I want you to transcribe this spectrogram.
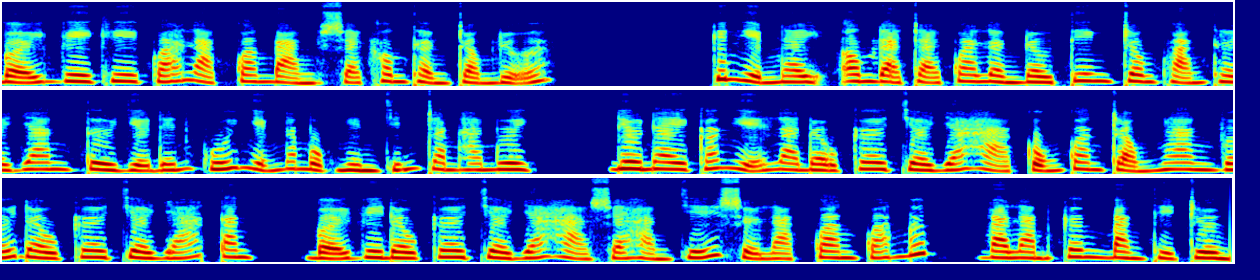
bởi vì khi quá lạc quan bạn sẽ không thận trọng nữa. Kinh nghiệm này ông đã trải qua lần đầu tiên trong khoảng thời gian từ giữa đến cuối những năm 1920. Điều này có nghĩa là đầu cơ chờ giá hạ cũng quan trọng ngang với đầu cơ chờ giá tăng, bởi vì đầu cơ chờ giá hạ sẽ hạn chế sự lạc quan quá mức và làm cân bằng thị trường.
